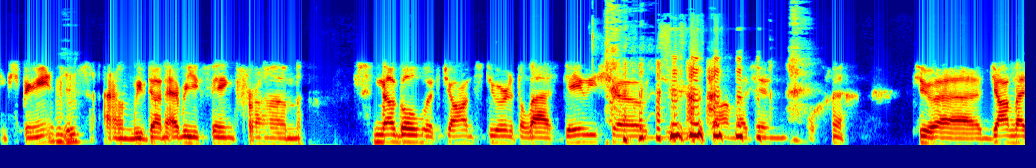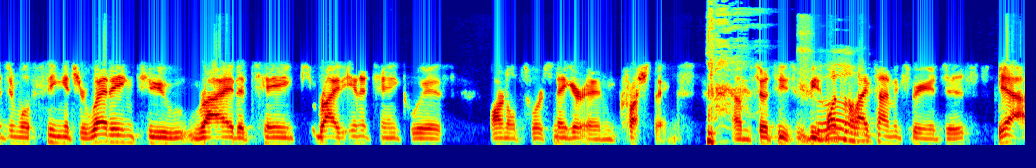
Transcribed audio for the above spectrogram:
experiences. Um, we've done everything from snuggle with Jon Stewart at the last Daily Show to John Legend to uh, John Legend will sing at your wedding to ride a tank, ride in a tank with Arnold Schwarzenegger and crush things. Um, so it's these, these once in a lifetime experiences. Yeah.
